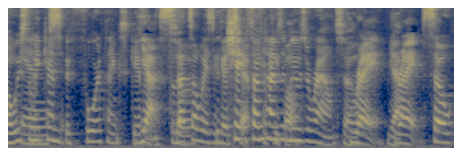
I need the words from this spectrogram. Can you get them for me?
Always the weekend before Thanksgiving. Yes, so that's always a good cha- tip Sometimes it moves around. So Right, yeah. right. So,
